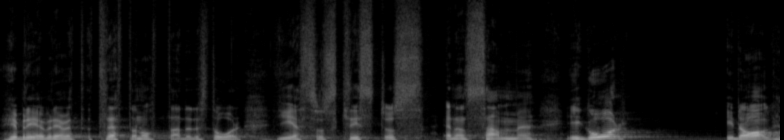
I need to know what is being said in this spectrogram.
Hebreerbrevet 13.8 där det står Jesus Kristus är densamme igår, idag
